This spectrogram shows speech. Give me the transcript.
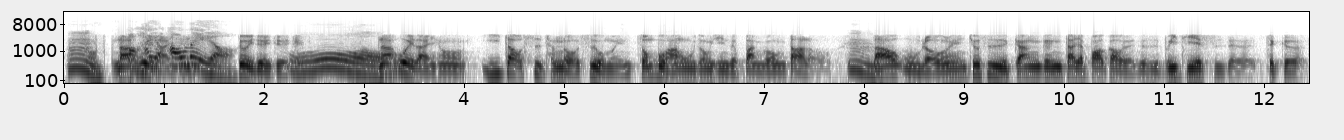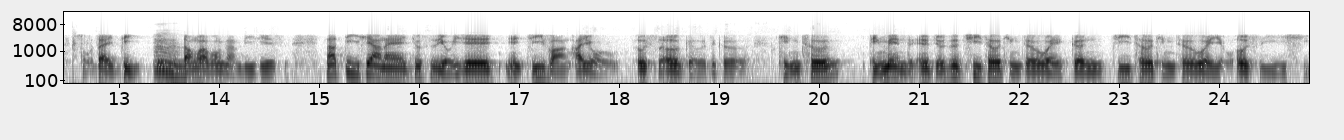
嗯，那未来哦、凹类哦，对对对对，哦，那未来哦，一到四层楼是我们中部航务中心的办公大楼，嗯，然后五楼呢，就是刚跟大家报告的，就是 BTS 的这个所在地，就是彰化工厂 BTS 嗯。那地下呢，就是有一些诶机房，还有二十二个这个停车平面的，呃，就是汽车停车位跟机车停车位有二十一席。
